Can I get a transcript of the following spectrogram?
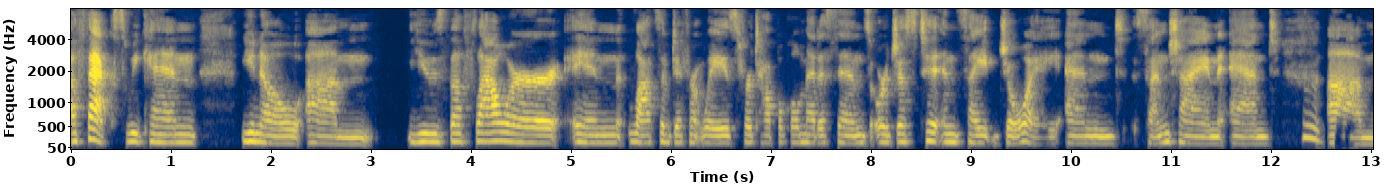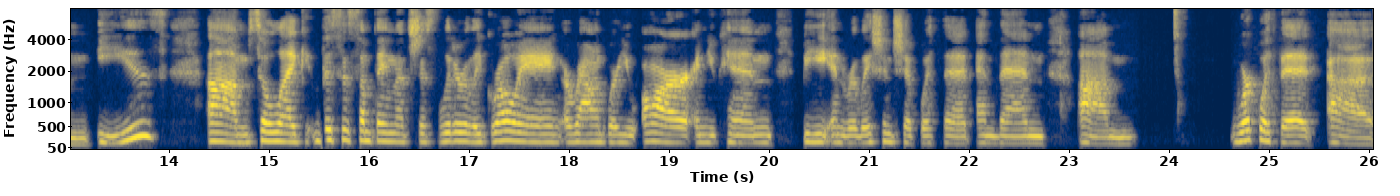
effects we can you know um, use the flower in lots of different ways for topical medicines or just to incite joy and sunshine and hmm. um, ease. Um, so, like, this is something that's just literally growing around where you are, and you can be in relationship with it and then um, work with it uh,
